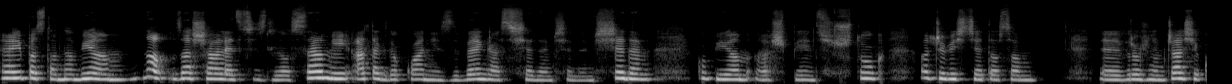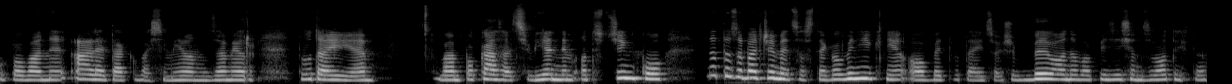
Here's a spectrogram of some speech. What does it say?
Hej, postanowiłam, no, zaszaleć z losami, a tak dokładnie z Vegas 777. Kupiłam aż 5 sztuk. Oczywiście to są y, w różnym czasie kupowane, ale tak właśnie miałam zamiar tutaj je Wam pokazać w jednym odcinku. No to zobaczymy, co z tego wyniknie. Oby tutaj coś było, no bo 50 zł to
